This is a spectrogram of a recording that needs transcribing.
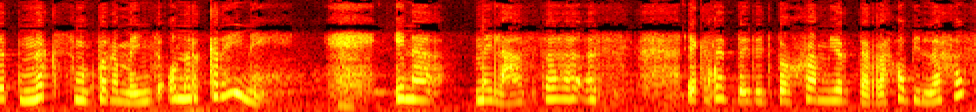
dit niks moet vir 'n mens onderkry nie. En uh, my laaste is ek het net by dit program hier terug op die lig is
